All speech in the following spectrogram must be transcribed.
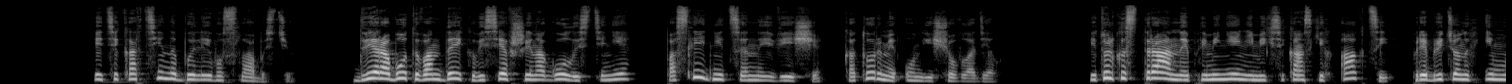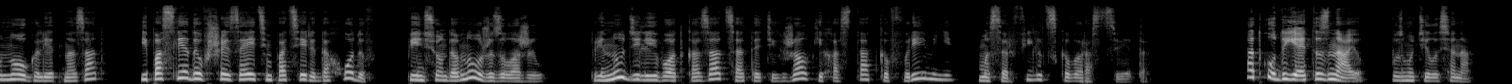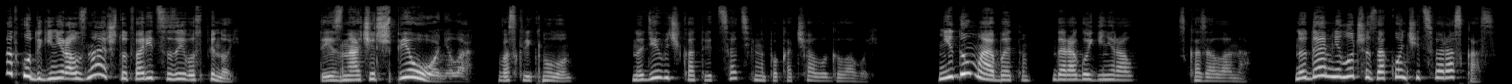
Эти картины были его слабостью. Две работы Ван Дейка, висевшие на голой стене, последние ценные вещи, которыми он еще владел. И только странное применение мексиканских акций приобретенных им много лет назад, и последовавшая за этим потеря доходов, пенсию он давно уже заложил, принудили его отказаться от этих жалких остатков времени массерфилдского расцвета. «Откуда я это знаю?» — возмутилась она. «Откуда генерал знает, что творится за его спиной?» «Ты, значит, шпионила!» — воскликнул он. Но девочка отрицательно покачала головой. «Не думай об этом, дорогой генерал», — сказала она. Но дай мне лучше закончить свой рассказ.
